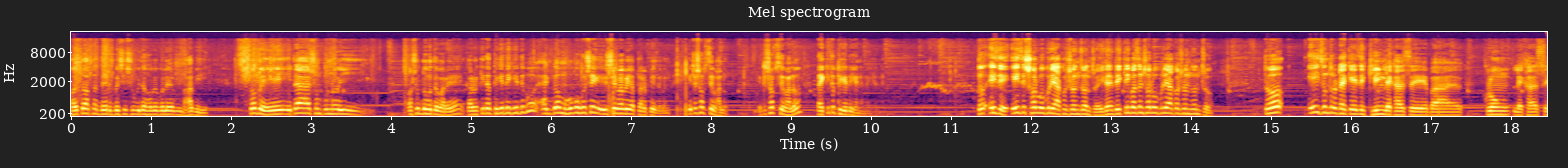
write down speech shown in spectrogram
হয়তো আপনাদের বেশি সুবিধা হবে বলে ভাবি। তবে এটা সম্পূর্ণই অশুদ্ধ হতে পারে, কারণ কিতাব থেকে দেখিয়ে দেবো, একদম হুবহু সেভাবেই আপনারা পেয়ে যাবেন। এটা সবচেয়ে ভালো, এটা সবচেয়ে ভালো, তাই কিতাব থেকে দেখে নেন এখানে। তো এই যে এই যে সর্বোপরি আকর্ষণ যন্ত্র, এখানে দেখতেই পাচ্ছেন সর্বোপরি আকর্ষণ যন্ত্র। তো এই যন্ত্রটাকে এই যে ক্লিং লেখা আছে বা ক্রোং লেখা আছে,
